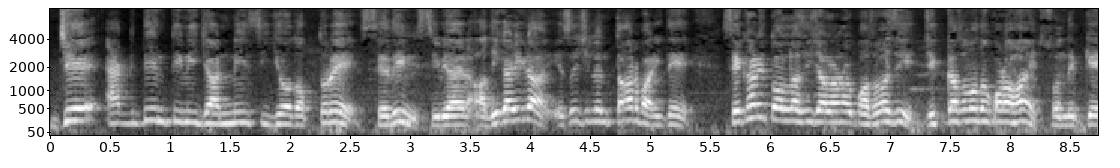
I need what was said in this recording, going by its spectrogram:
যে একদিন তিনি যাননি সিজিও দপ্তরে, সেদিন সিবিআইয়ের আধিকারিকরা এসেছিলেন তার বাড়িতে। সেখানে তল্লাশি চালানোর পাশাপাশি জিজ্ঞাসাবাদও করা হয় সন্দীপকে।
